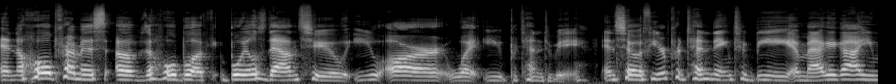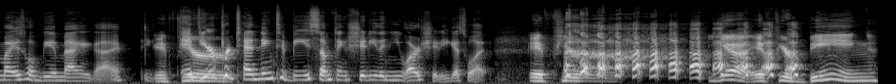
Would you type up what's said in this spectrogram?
And the whole premise of the whole book boils down to you are what you pretend to be. And so if you're pretending to be a MAGA guy, you might as well be a MAGA guy. If If you're, you're- pretending to be something shitty, then you are shitty. Guess what? if you're yeah if you're being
